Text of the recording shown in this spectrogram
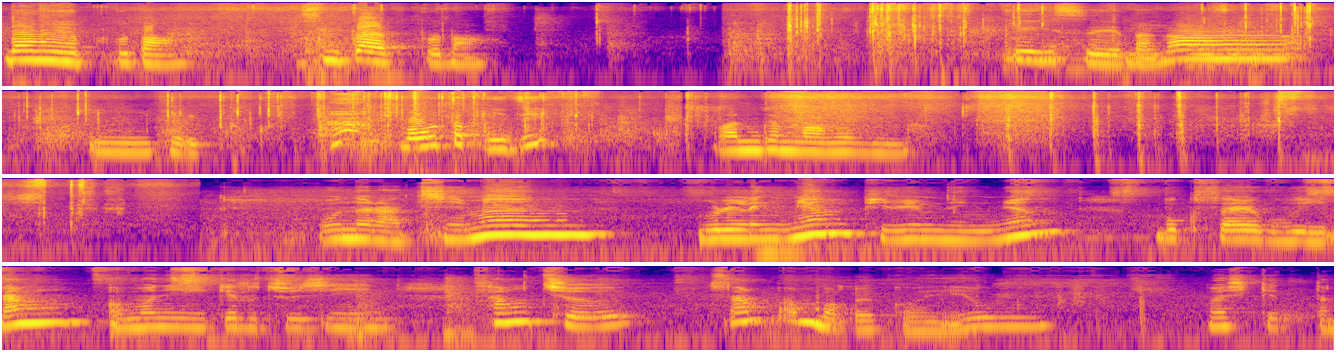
너무 예쁘다. 진짜 예쁘다. 케이스에다가 이 드립토. 뭐부터 끼지? 완전 마음에 든다. 오늘 아침은 물냉면, 비빔냉면, 목살구이랑 어머니께서 주신 상추 쌈밥 먹을 거예요. 맛있겠다.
